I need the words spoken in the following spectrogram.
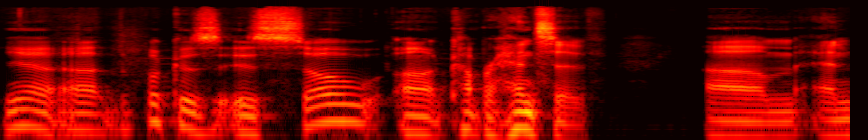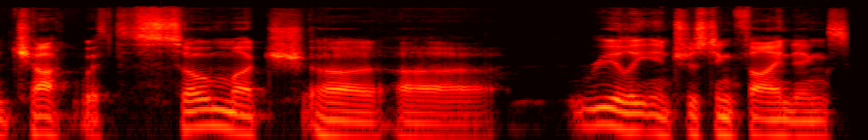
Yeah, uh, the book is is so uh, comprehensive um, and chock with so much uh, uh, really interesting findings.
